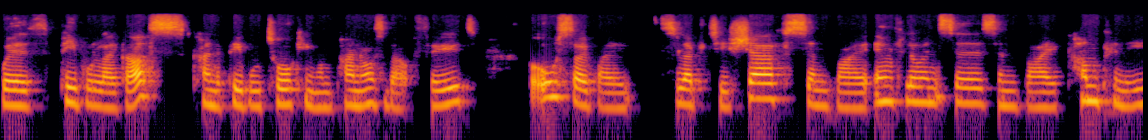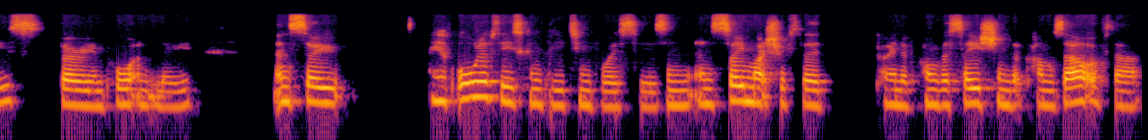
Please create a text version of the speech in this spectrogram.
with people like us, kind of people talking on panels about food, but also by celebrity chefs and by influencers and by companies, very importantly. And so we have all of these competing voices and, and so much of the kind of conversation that comes out of that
